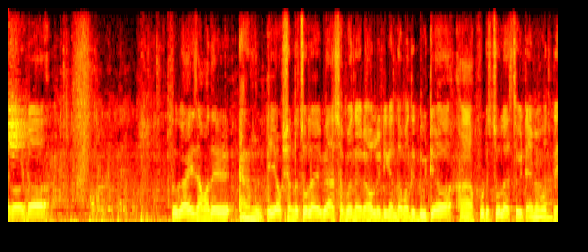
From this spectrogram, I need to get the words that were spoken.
এগারোটা। তো গাইজ আমাদের এই অপশনটা চলে আসবে। আশা করি অলরেডি কিন্তু আমাদের দুইটা ফুটেজ চলে আসছে ওই টাইমের মধ্যে।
